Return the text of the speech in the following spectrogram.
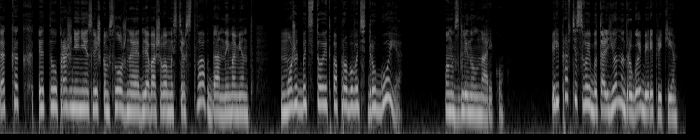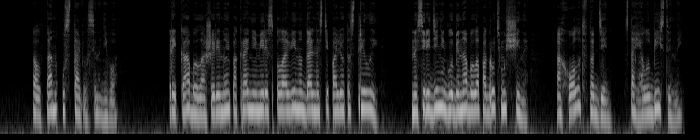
Так как это упражнение слишком сложное для вашего мастерства в данный момент, может быть, стоит попробовать другое?» Он взглянул на реку. «Переправьте свой батальон на другой берег реки». Алтан уставился на него. Река была шириной по крайней мере с половину дальности полета стрелы. На середине глубина была по грудь мужчины, а холод в тот день стоял убийственный.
